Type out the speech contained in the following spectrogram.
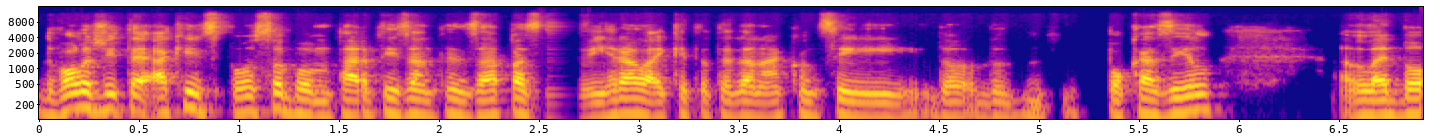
dôležité, akým spôsobom Partizan ten zápas vyhral, aj keď to teda na konci do, do, pokazil. lebo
